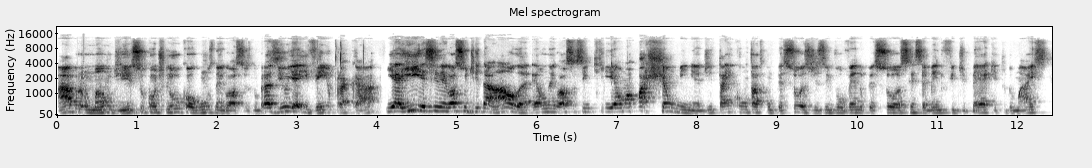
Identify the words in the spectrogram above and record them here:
abro mão disso, continuo com alguns negócios no Brasil e aí venho para cá. E aí esse negócio de dar aula é um negócio assim que é uma paixão minha de estar em contato com pessoas, desenvolvendo pessoas, recebendo feedback e tudo mais.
